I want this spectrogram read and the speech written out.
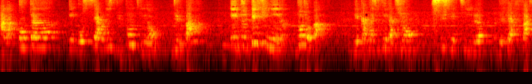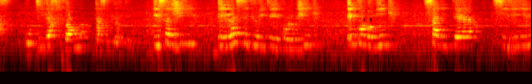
à la hauteur et au service du continent, d'une part, et de définir, d'autre part, les capacités d'action susceptibles de faire face aux diverses formes d'insécurité. Il s'agit de l'insécurité écologique, économique, sanitaire, civile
